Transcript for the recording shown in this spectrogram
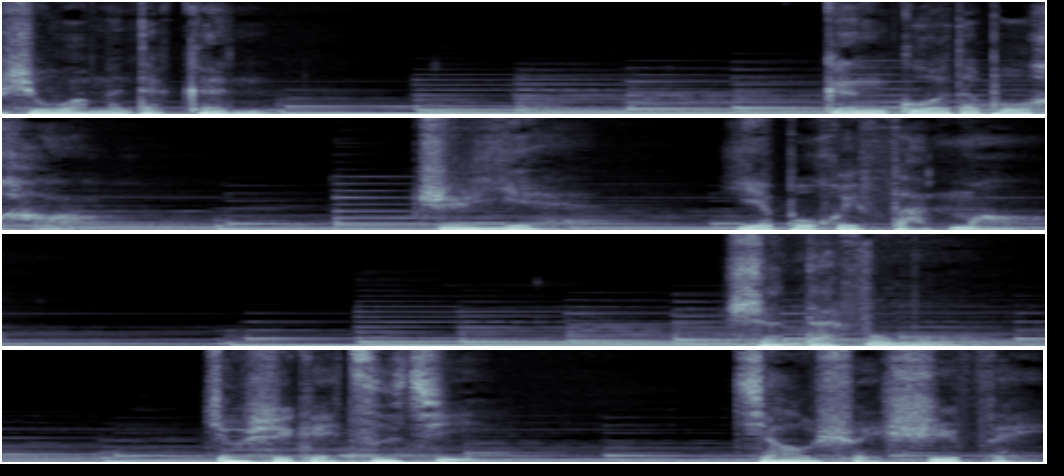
是我们的根，根过得不好，枝叶也不会繁茂。善待父母，就是给自己浇水施肥。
